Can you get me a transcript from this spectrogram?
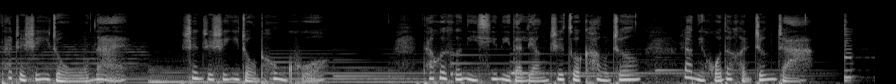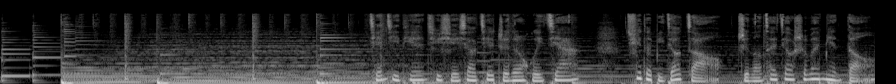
它只是一种无奈，甚至是一种痛苦。它会和你心里的良知做抗争，让你活得很挣扎。前几天去学校接侄女回家，去的比较早，只能在教室外面等。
